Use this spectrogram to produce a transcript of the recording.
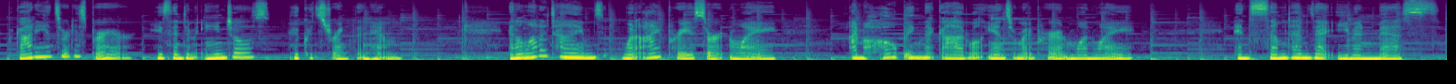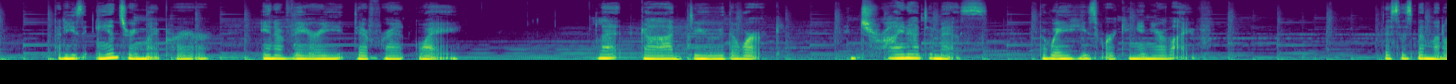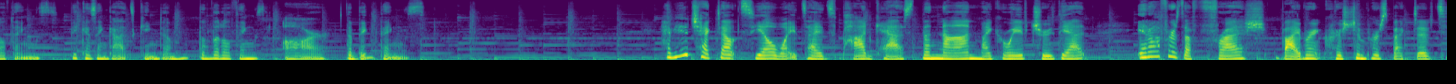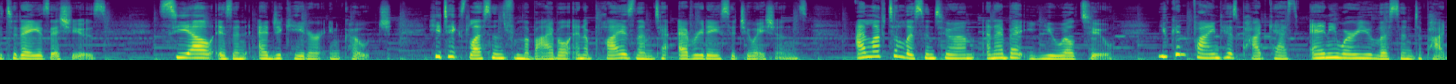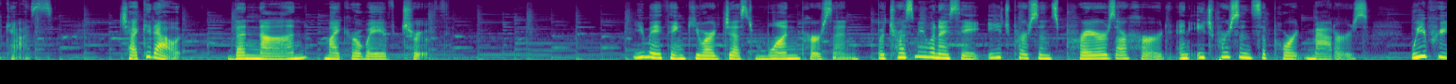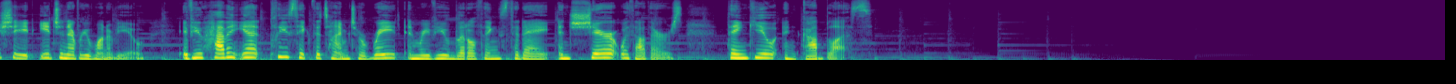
But God answered his prayer. He sent him angels who could strengthen him. And a lot of times when I pray a certain way, I'm hoping that God will answer my prayer in one way. And sometimes I even miss that He's answering my prayer in a very different way. Let God do the work and try not to miss the way He's working in your life. This has been Little Things because in God's kingdom, the little things are the big things. Have you checked out CL Whiteside's podcast, The Non Microwave Truth, yet? It offers a fresh, vibrant Christian perspective to today's issues. CL is an educator and coach. He takes lessons from the Bible and applies them to everyday situations. I love to listen to him, and I bet you will too. You can find his podcast anywhere you listen to podcasts. Check it out The Non Microwave Truth. You may think you are just one person, but trust me when I say each person's prayers are heard and each person's support matters. We appreciate each and every one of you. If you haven't yet, please take the time to rate and review Little Things today and share it with others. Thank you and God bless.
